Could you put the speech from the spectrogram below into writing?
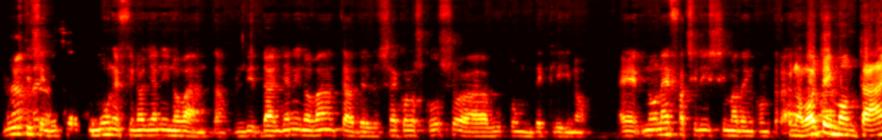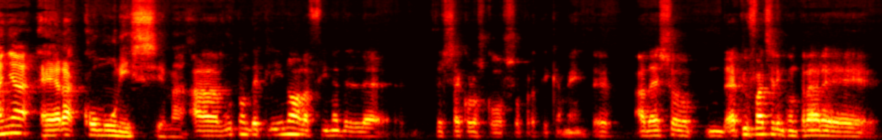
L'Urtice invece era comune fino agli anni 90. Dagli anni 90 del secolo scorso ha avuto un declino. Eh, non è facilissima da incontrare. Una volta in montagna era comunissima. Ha avuto un declino alla fine del, del secolo scorso praticamente. Adesso è più facile incontrare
